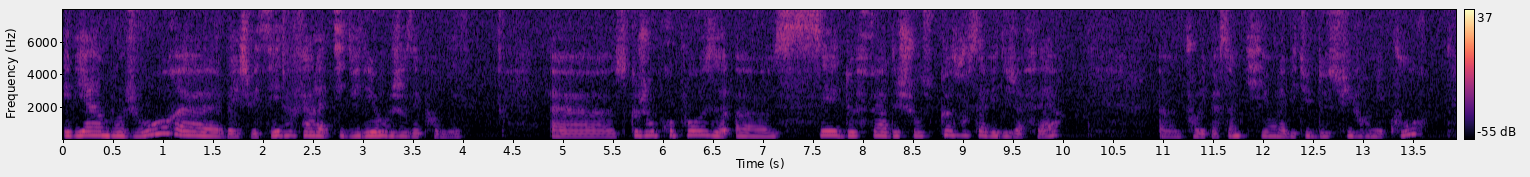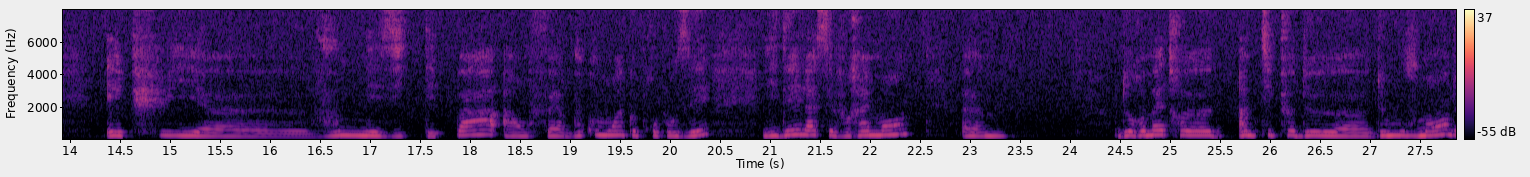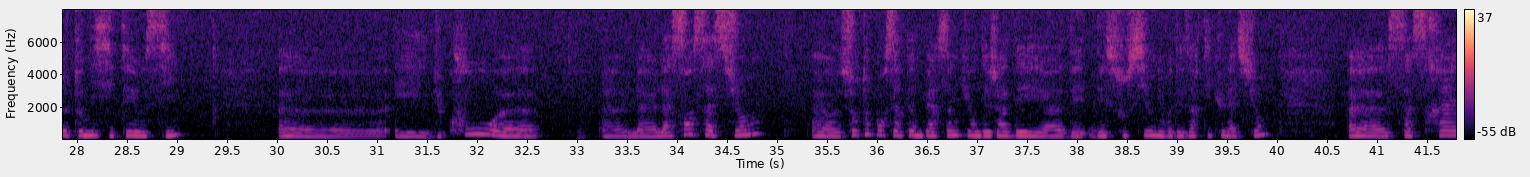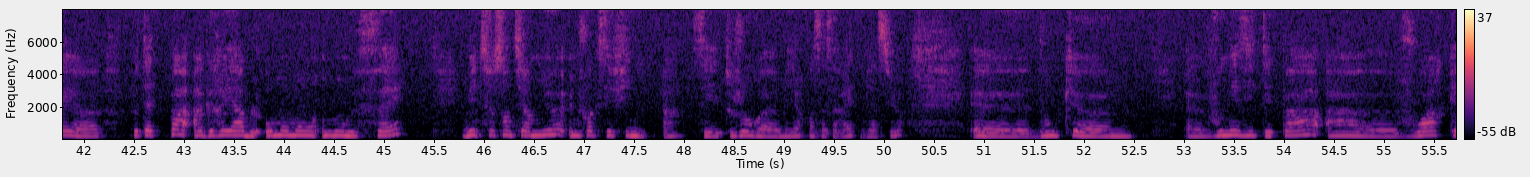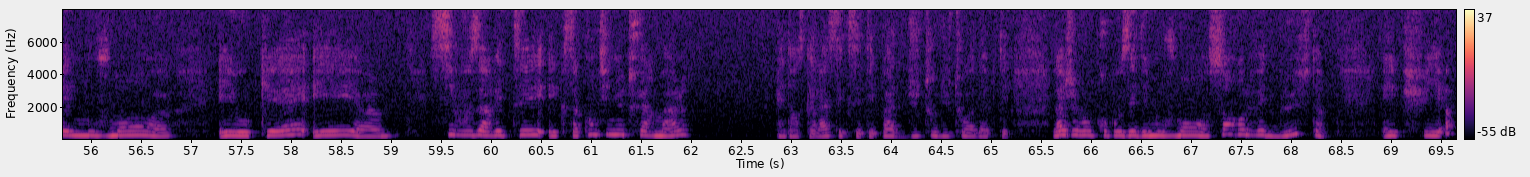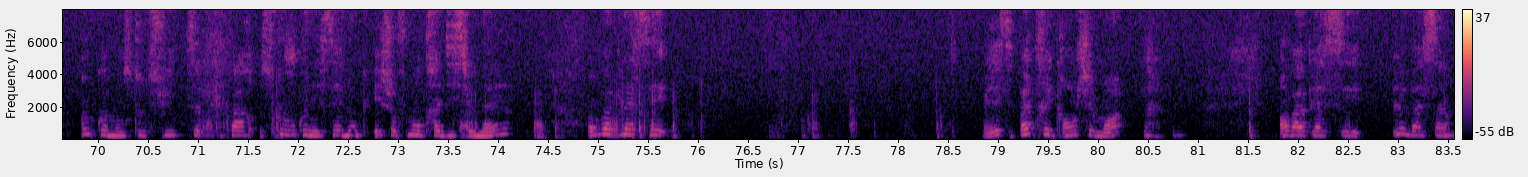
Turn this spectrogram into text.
Eh bien, bonjour. Euh, ben, je vais essayer de vous faire la petite vidéo que je vous ai promise. Euh, ce que je vous propose, euh, c'est de faire des choses que vous savez déjà faire pour les personnes qui ont l'habitude de suivre mes cours. Et puis, vous n'hésitez pas à en faire beaucoup moins que proposer. L'idée là, c'est vraiment de remettre un petit peu de, de mouvement, de tonicité aussi. Euh, et du coup, euh, euh, la, sensation, surtout pour certaines personnes qui ont déjà des, soucis au niveau des articulations, ça serait peut-être pas agréable au moment où on le fait, mais de se sentir mieux une fois que c'est fini. Hein. C'est toujours meilleur quand ça s'arrête, bien sûr. donc, vous n'hésitez pas à voir quel mouvement est OK et si vous arrêtez et que ça continue de faire mal, et dans ce cas-là, c'est que ce n'était pas du tout, du tout adapté. Là, je vais vous proposer des mouvements sans relevé de buste. Et puis, on commence tout de suite par ce que vous connaissez, donc échauffement traditionnel. On va placer... Vous voyez, c'est pas très grand chez moi. on va placer le bassin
